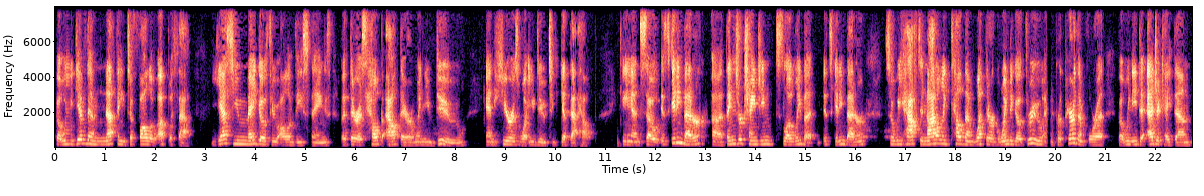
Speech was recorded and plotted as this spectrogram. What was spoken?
but we give them nothing to follow up with that. Yes, you may go through all of these things, but there is help out there when you do. And here is what you do to get that help. And so it's getting better. Uh, things are changing slowly, but it's getting better so we have to not only tell them what they're going to go through and prepare them for it, but we need to educate them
